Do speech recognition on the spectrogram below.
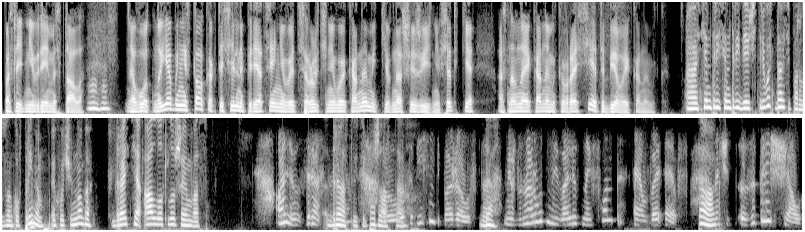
последнее время стало. Угу. Вот. Но я бы не стал как-то сильно переоценивать роль теневой экономики в нашей жизни. Все-таки основная экономика в России это белая экономика. 7373948, а, давайте пару звонков примем, их очень много. Здрасте, алло, слушаем вас. Алло, здравствуйте. Здравствуйте, пожалуйста. Вот объясните, пожалуйста. Да. Международный валютный фонд МВФ Так. значит, запрещал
